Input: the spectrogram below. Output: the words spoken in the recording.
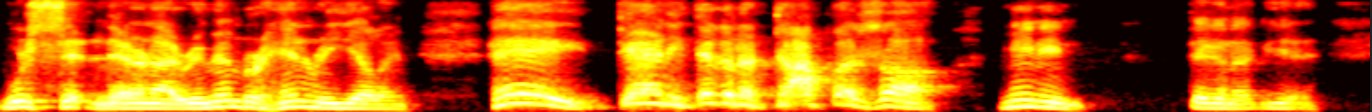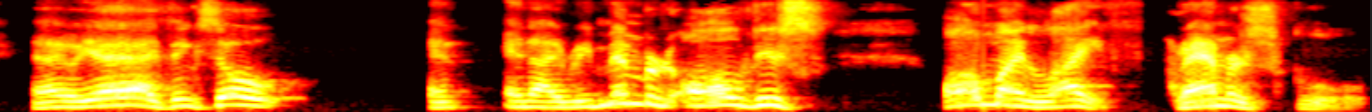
we're sitting there, and I remember Henry yelling, "Hey, Danny, they're gonna top us off," meaning they're gonna. Yeah. And I go, "Yeah, I think so," and and I remembered all this all my life grammar school,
